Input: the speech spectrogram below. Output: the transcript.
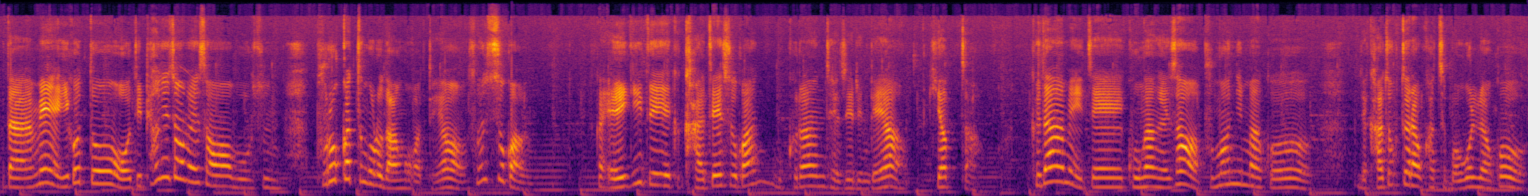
그 다음에 이것도 어디 편의점에서 무슨 부록 같은 거로 나온 것 같아요. 손수건. 그러니까 애기들 그 가재 수건 뭐 그런 재질인데요. 귀엽죠. 그 다음에 이제 공항에서 부모님하고 이제 가족들하고 같이 먹으려고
